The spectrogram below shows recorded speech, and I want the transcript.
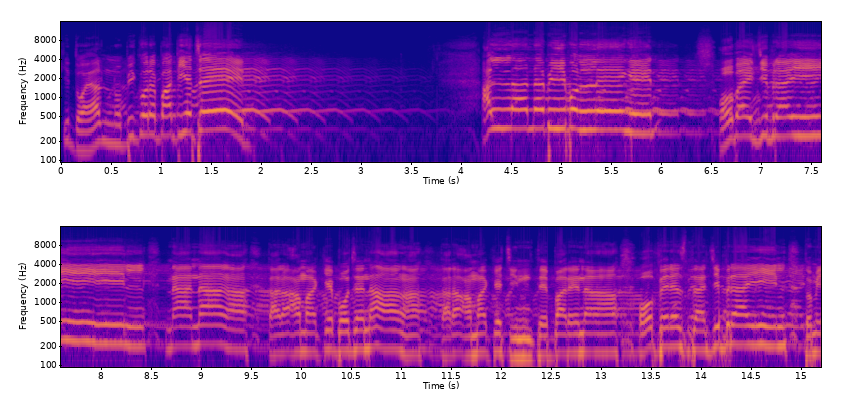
কি দয়ার নবী করে পাঠিয়েছেন? আল্লাহ নবী বললেন ও ভাই জিব্রাইল, না না, তারা আমাকে বোঝে না, তারা আমাকে চিনতে পারে না। ও ফেরেশতা জিব্রাইল, তুমি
